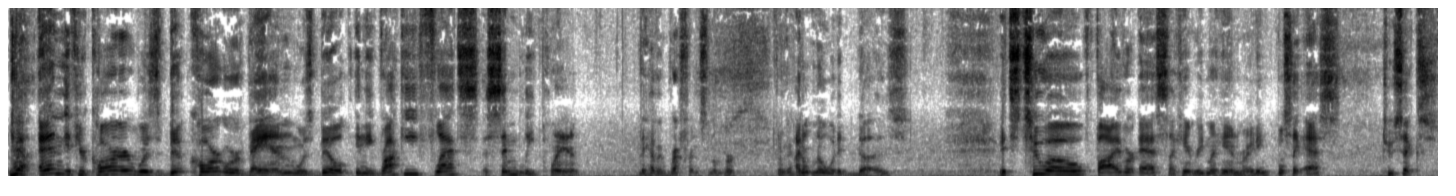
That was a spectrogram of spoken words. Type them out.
Yeah, and if your car was built, car or van was built in the Rocky Flats assembly plant, they have a reference number. Okay. I don't know what it does. It's 205 or S. I can't read my handwriting. We'll say S. 26.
